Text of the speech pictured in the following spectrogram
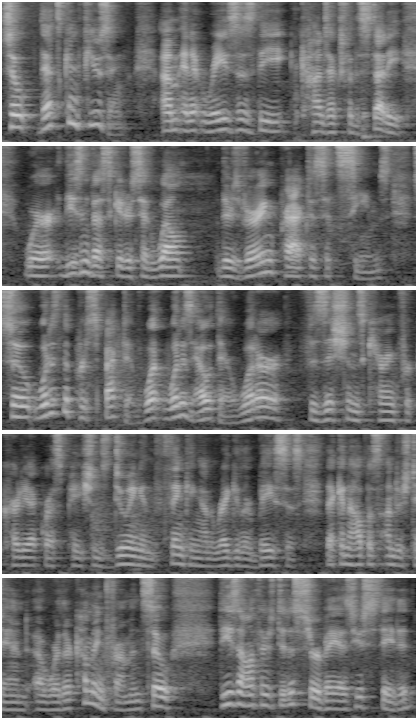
So, that's confusing. Um, and it raises the context for the study where these investigators said, well, there's varying practice, it seems. So, what is the perspective? What what is out there? What are physicians caring for cardiac arrest patients doing and thinking on a regular basis that can help us understand uh, where they're coming from? And so, these authors did a survey, as you stated,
